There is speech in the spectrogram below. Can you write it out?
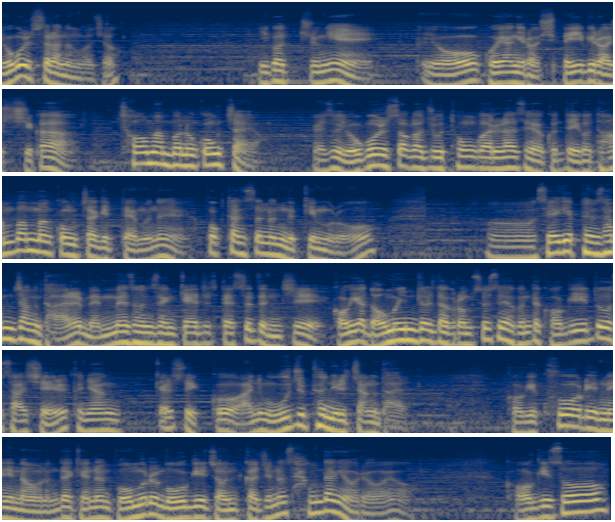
요걸 쓰라는 거죠. 이것 중에 요 고양이 러쉬 베이비 러쉬가 처음 한 번은 공짜예요 그래서 요걸 써가지고 통과를 하세요. 근데 이것도 한 번만 공짜기 때문에 폭탄 쓰는 느낌으로 어, 세계편 3장 달 맴매 선생 깰 때 쓰든지 거기가 너무 힘들다 그럼 쓰세요. 근데 거기도 사실 그냥 깰 수 있고 아니면 우주편 1장 달 거기 쿠오리넨이 나오는데 걔는 보물을 모으기 전까지는 상당히 어려워요. 거기서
